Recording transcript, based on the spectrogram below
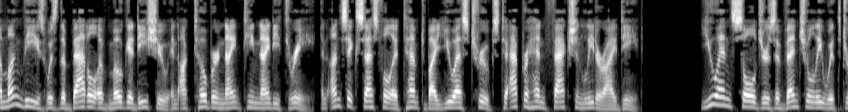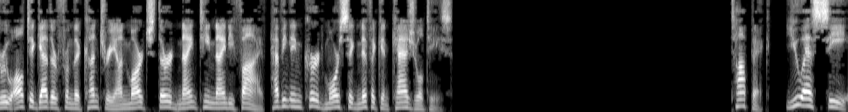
Among these was the Battle of Mogadishu in October 1993, an unsuccessful attempt by U.S. troops to apprehend faction leader Aidid. UN soldiers eventually withdrew altogether from the country on March 3, 1995, having incurred more significant casualties. USC,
